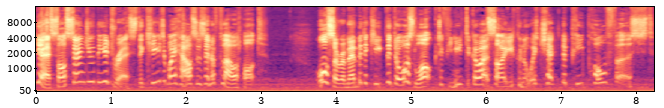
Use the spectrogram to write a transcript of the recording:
Yes, I'll send you the address. The key to my house is in a flower pot. Also, remember to keep the doors locked. If you need to go outside, you can always check the peephole first.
